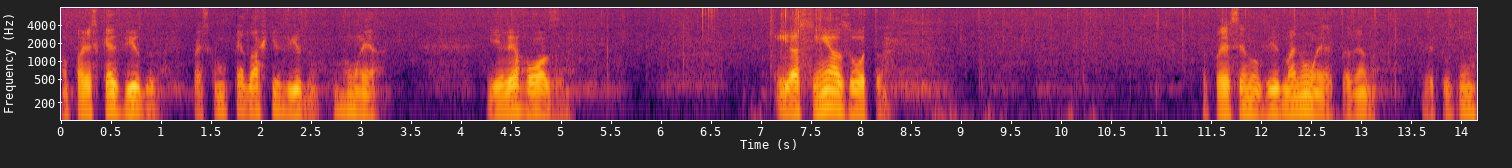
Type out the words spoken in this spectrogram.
Não parece que é vidro. Parece como um pedaço de vidro. Não é. E ele é rosa. E assim as outras. Tá parecendo vidro, mas não é, tá vendo? É tudo com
